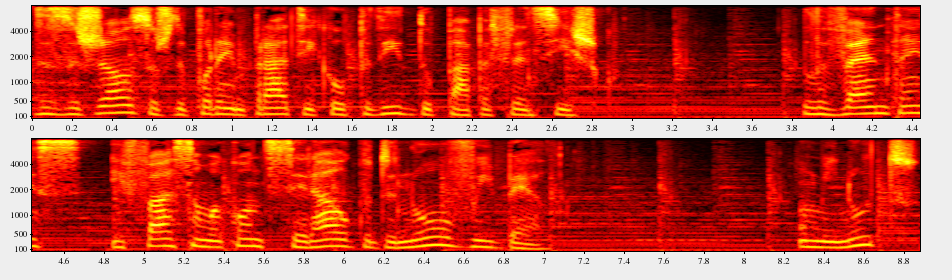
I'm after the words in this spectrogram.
desejosos de pôr em prática o pedido do Papa Francisco Levantem-se e façam acontecer algo de novo e belo. Um minuto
